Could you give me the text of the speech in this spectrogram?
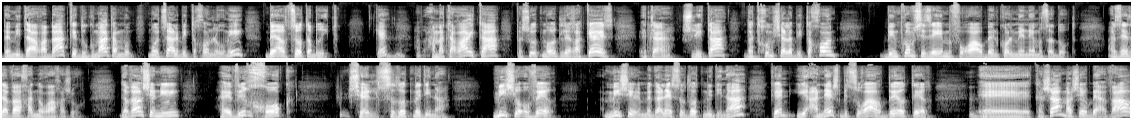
במידה רבה כדוגמת המועצה לביטחון לאומי בארצות הברית. כן? המטרה הייתה פשוט מאוד לרכז את השליטה בתחום של הביטחון, במקום שזה יהיה מפורר בין כל מיני מוסדות. אז זה דבר אחד נורא חשוב. דבר שני, העביר חוק של סודות מדינה. מי שעובר, מי שמגלה סודות מדינה, כן, ייענש בצורה הרבה יותר אה, קשה מאשר בעבר,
